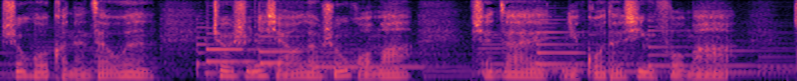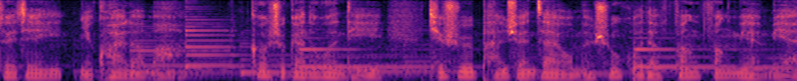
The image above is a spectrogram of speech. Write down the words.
生活可能在问：“这是你想要的生活吗？”现在你过得幸福吗？最近你快乐吗？各式各样的问题，其实盘旋在我们生活的方方面面。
